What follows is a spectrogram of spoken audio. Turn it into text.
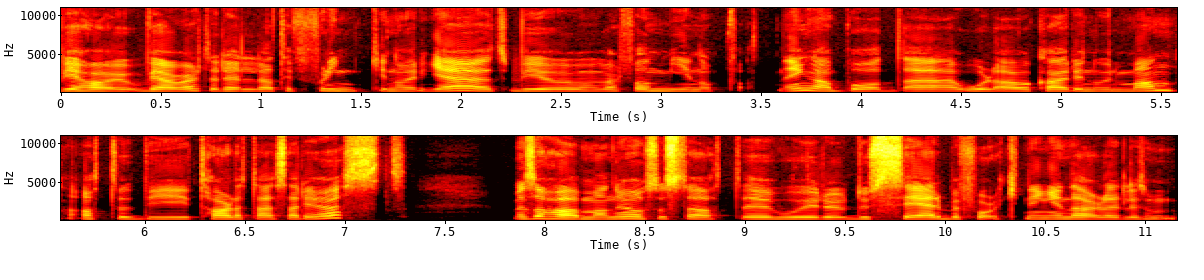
vi, har jo, vi har vært relativt flinke i Norge. Vi, jo, I hvert fall min oppfatning av både Ola og Kari Nordmann, at de tar dette seriøst. Men så har man jo også stater hvor du ser befolkningen der det liksom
